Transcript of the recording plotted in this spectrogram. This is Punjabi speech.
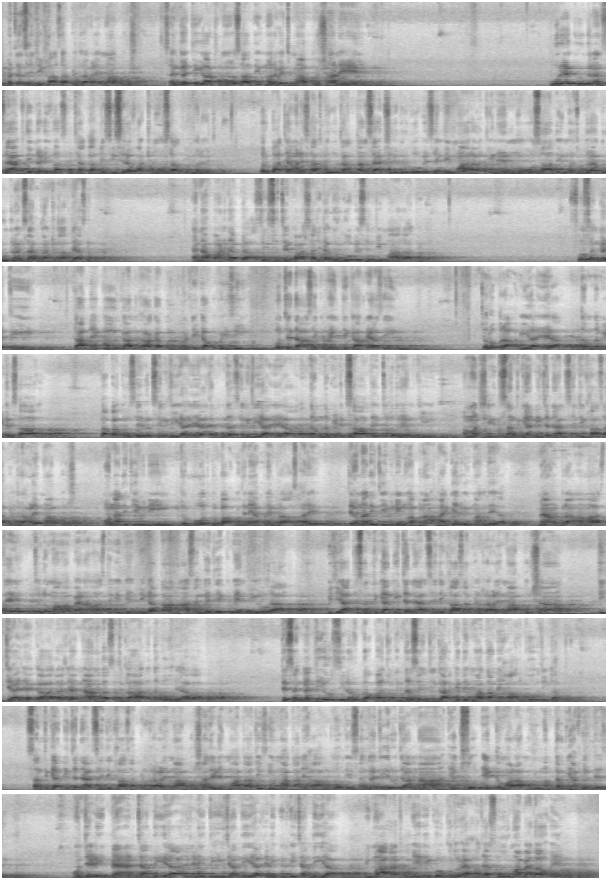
ਬਚਨ ਸਿੰਘ ਜੀ ਖਾਲਸਾ ਪਿੰਡਰਾ ਵਾਲੇ ਮਹਾਂਪੁਰਸ਼। ਸੰਗਤ ਜੀ 8-9 ਸਾਲ ਦੀ ਉਮਰ ਵਿੱਚ ਮਹਾਂਪੁਰਸ਼ਾਂ ਨੇ ਪੂਰੇ ਗੁਰੂ ਗ੍ਰੰਥ ਸਾਹਿਬ ਦੀ ਲੜੀਵਾਰ ਸੰਥਿਆ ਕਰ ਲਈ ਸੀ, ਸਿਰਫ 8-9 ਸਾਲ ਦੀ ਉਮਰ ਵਿੱਚ। ਔਰ ਬਾਜਾਂ ਵਾਲੇ ਸਤਿਗੁਰੂ, ਧੰਨ ਧੰਨ ਸਾਹਿਬ ਸ੍ਰੀ ਗੁਰੂ ਗੋਬਿੰਦ ਸਿੰਘ ਜੀ ਮਹਾਰਾਜ ਜੀ ਨੇ 9 ਸਾਲ ਦੀ ਉਮਰ 'ਚ ਪੂਰਾ ਗੁਰੂ ਗ੍ਰੰਥ ਸਾਹਿਬ ਕੰਠ ਕਰ ਲਿਆ ਸੀ। ਇੰਨਾ ਬਾਣੀ ਦਾ ਅਭਿਆਸ ਸੀ, ਸੱਚੇ ਪਾਤਸ਼ਾਹ ਜੀ ਦਾ ਗੁਰੂ ਗੋਬਿੰਦ ਸਿੰਘ ਜੀ ਮਹਾਰਾਜ ਜੀ ਦਾ। ਸੋ ਸੰਗਤ ਜੀ ਕੱਲ ਇੱਕ ਕੱਲ ਆਗਾਪੁਰ ਕਬੱਡੀ ਕੱਪ ਵੀ ਸੀ, ਉੱਥੇ ਦਾਸ ਇੱਕ ਬੇਨਤੀ ਕਰ ਰਿਹਾ ਸੀ। ਚਲੋ ਭਰਾ ਵੀ ਆਏ ਆ, ਦਮਦਮੀ ਟਕਸਾਲ। ਬਾਬਾ ਗੁਰੂ ਸੇਵਕ ਸਿੰਘ ਜੀ ਆਏ ਆ ਜਤਿੰਦਰ ਸਿੰਘ ਜੀ ਆਏ ਆ, ਦਮਦਮੀ ਟਕਸਾਲ ਦੇ ਚੌਧਵੇਂ ਮੁਖੀ ਅਮਰ ਸ਼ਹੀਦ ਸੰਤ ਗਿਆਨੀ ਜਰਨੈਲ ਸਿੰਘ ਜੀ, ਖਾਲਸਾ ਭਿੰਡਰਾਂ ਵਾਲੇ ਮਹਾਂਪੁਰਸ਼। ਉਹਨਾਂ ਦੀ ਜੀਵਨੀ ਤੋਂ ਬਹੁਤ ਪ੍ਰਭਾਵਿਤ ਨੇ ਆਪਣੇ ਭਰਾ ਸਾਰੇ ਤੇ ਉਹਨਾਂ ਦੀ ਜੀਵਨੀ ਨੂੰ ਆਪਣਾ ਆਈਡੀਅਲ ਵੀ ਮੰਨਦੇ ਆ। ਮੈਂ ਹੁਣ ਭਰਾਵਾਂ ਵਾਸਤੇ, ਚਲੋ ਮਾਵਾਂ ਭੈਣਾਂ ਵਾਸਤੇ ਵੀ ਬੇਨਤੀ ਕਰਦਾ ਹਾਂ। ਸੰਗਤ ਜੀ, ਇੱਕ ਬੇਨਤੀ ਹੋਰ ਆ ਵੀ ਜੀ ਅੱਜ ਸੰਤ ਗਿਆਨੀ ਜਰਨੈਲ ਸਿੰਘ ਜੀ, ਖਾਲਸਾ ਭਿੰਡਰਾਂ ਵਾਲੇ ਮਹਾਂਪੁਰਸ਼ਾਂ ਦੀ ਜੈ ਜੈਕਾਰ ਆ, ਜਾਂ ਇਹਨਾਂ ਉਹਨਾਂ ਦਾ ਸਤਿਕਾਰ ਅਦਬ ਹੋ ਰਿਹਾ ਵਾ ਤੇ ਸੰਗਤ ਜੀ, ਉਹ ਸਿਰਫ ਬਾਬਾ ਜੋਗਿੰਦਰ ਸਿੰਘ ਜੀ ਕਰਕੇ ਤੇ ਮਾਤਾ ਨਿਹਾਲ ਕੌਰ ਜੀ ਕਰਕੇ। ਸੰਤ ਗਿਆਨੀ ਜਰਨੈਲ ਸਿੰਘ ਜੀ, ਖਾਲਸਾ ਪਿੰਡਰਾ ਵਾਲੇ ਮਹਾਂਪੁਰਸ਼ਾਂ ਦੇ ਜਿਹੜੇ ਮਾਤਾ ਜੀ ਸੀ, ਮਾਤਾ ਨਿਹਾਲ ਕੌਰ ਜੀ, ਸੰਗਤ ਜੀ, ਰੋਜ਼ਾਨਾ 101 ਮਾਲਾ ਮੂਲ ਮੰਤਰ ਦੀਆਂ ਫਿਰਦੇ ਸੀ। ਹੁਣ ਜਿਹੜੀ ਭੈਣ ਚਾਹੁੰਦੀ ਆ, ਜਿਹੜੀ ਧੀ ਚਾਹੁੰਦੀ ਆ, ਜਿਹੜੀ ਬੀਬੀ ਚਾਹੁੰਦੀ ਆ, ਵੀ ਮਹਾਰਾਜ ਮੇਰੀ ਕੁੱਖ ਤੋਂ ਇਹੋ ਜਿਹਾ ਸੂਰਮਾ ਪੈਦਾ ਹੋਵੇ,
